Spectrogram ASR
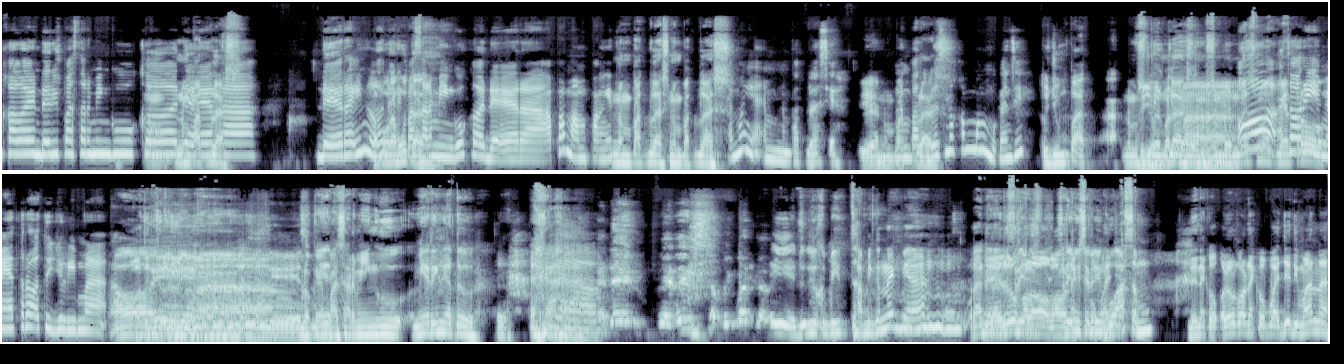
kalau yang dari Pasar Minggu ke Enam- enam empat belas. daerah daerah ini loh Kampung dari Rambutan. Pasar Minggu ke daerah apa Mampang itu. 614 614. Emang ya M14 ya? Iya, 14 614. mah Kemang bukan sih? 74. 619 619 Oh, metro. sorry, Metro 75. Oh, Oh, iya. 75. Basis. Blok yang pasar Minggu. Miring gak tuh? Iya. kan. Iya, duduk samping keneknya. Rada-rada Eh, sering, kalau- kalau sering, sering gua asem. Dan naik, lu kalau naik aja di mana?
